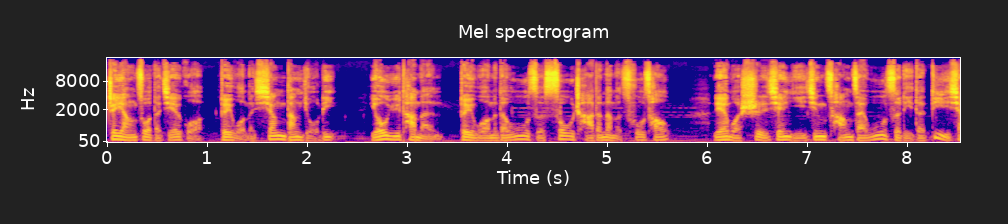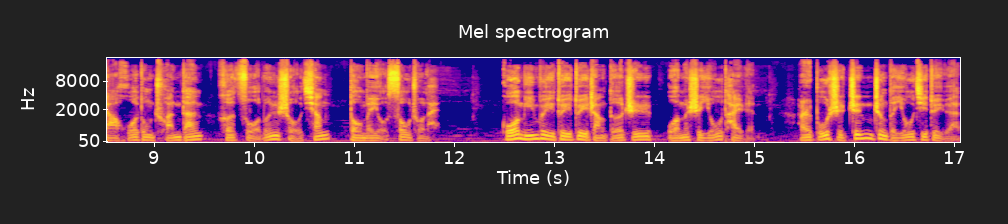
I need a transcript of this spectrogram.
这样做的结果对我们相当有利。由于他们对我们的屋子搜查的那么粗糙，连我事先已经藏在屋子里的地下活动传单和左轮手枪都没有搜出来。国民卫队队长得知我们是犹太人，而不是真正的游击队员，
